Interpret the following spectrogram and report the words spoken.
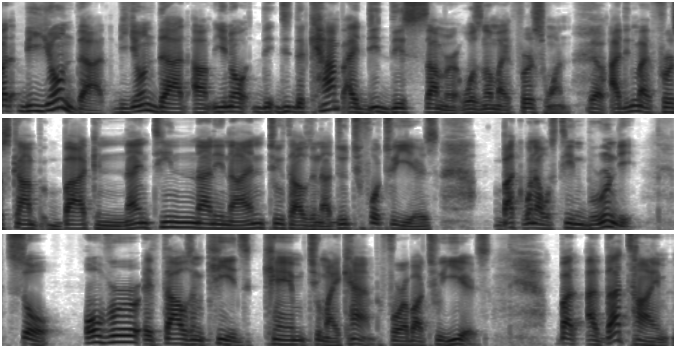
But beyond that, beyond that, um, you know, the, the, the camp I did this summer was not my first one. Yeah. I did my first camp back in 1999, 2000. I did for two years, back when I was still in Burundi. So over a thousand kids came to my camp for about two years. But at that time,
